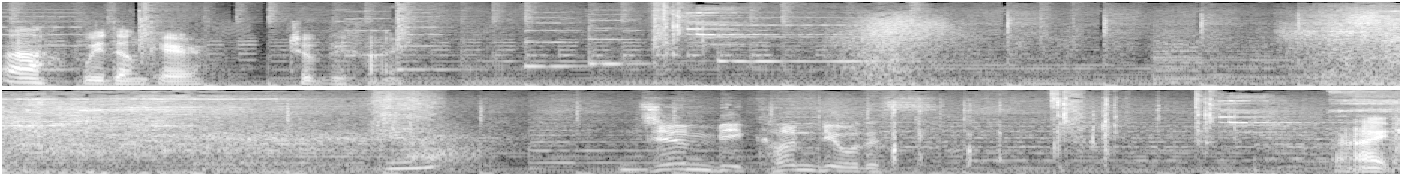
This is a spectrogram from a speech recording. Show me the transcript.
Ah, we don't care. Should be fine. Alright.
